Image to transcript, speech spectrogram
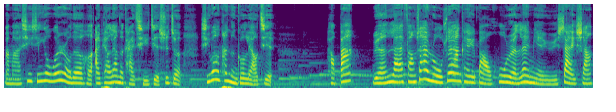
妈妈细心又温柔的和爱漂亮的凯奇解释着，希望他能够了解。好吧。原来防晒乳虽然可以保护人类免于晒伤，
